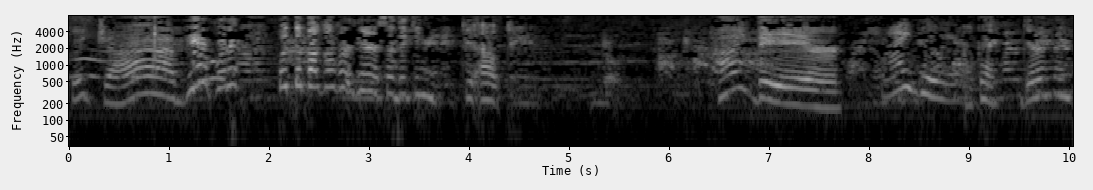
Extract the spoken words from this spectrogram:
Good job. Here, put it. Put the bag over here so they can get out. Hi there. Hi there. Okay, get in there.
